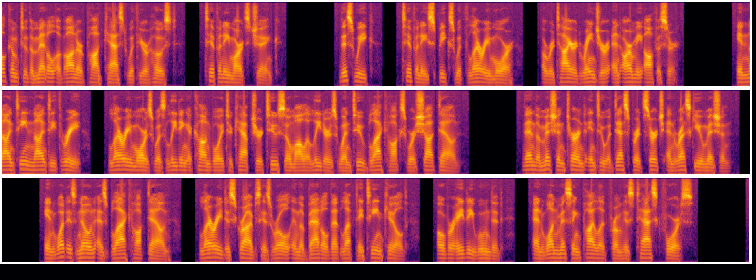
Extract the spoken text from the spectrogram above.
Welcome to the Mettle of Honor podcast with your host, Tiffany Martschenk. This week, Tiffany speaks with Larry Moores, a retired Ranger and Army officer. In 1993, Larry Moores was leading a convoy to capture two Somali leaders when two Blackhawks were shot down. Then the mission turned into a desperate search and rescue mission. In what is known as Black Hawk Down, Larry describes his role in the battle that left 18 killed, over 80 wounded, and one missing pilot from his task force.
